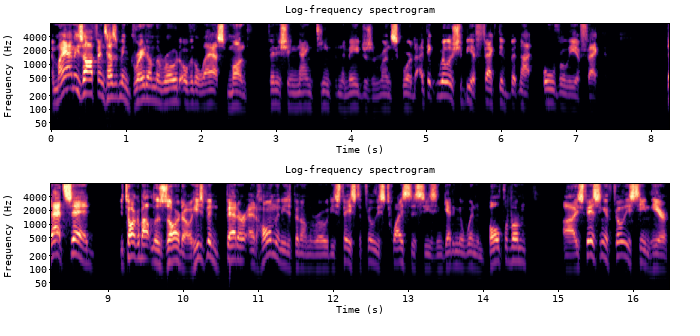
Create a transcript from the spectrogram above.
And Miami's offense hasn't been great on the road over the last month, finishing 19th in the majors and runs scored. I think Wheeler should be effective, but not overly effective. That said, you talk about Luzardo. He's been better at home than he's been on the road. He's faced the Phillies twice this season, getting the win in both of them. Uh, he's facing a Phillies team here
